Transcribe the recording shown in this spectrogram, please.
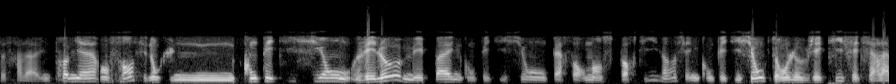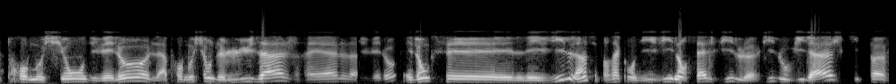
Ce sera là une première en France. C'est donc une compétition vélo, mais pas une compétition performance sportive. Hein. C'est une compétition dont l'objectif est de faire la promotion du vélo, la promotion de l'usage réel du vélo. Et donc c'est les villes, hein, c'est pour ça qu'on dit ville en selle, ville, ville ou village, qui peuvent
